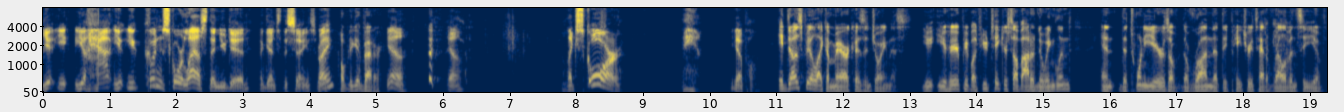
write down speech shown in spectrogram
you you you, ha- you you couldn't score less than you did against the Saints, right? Hoping to get better. Yeah, yeah. Like score, man. Yeah, Paul. It does feel like America is enjoying this. You you hear people if you take yourself out of New England and the 20 years of the run that the Patriots had of relevancy of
